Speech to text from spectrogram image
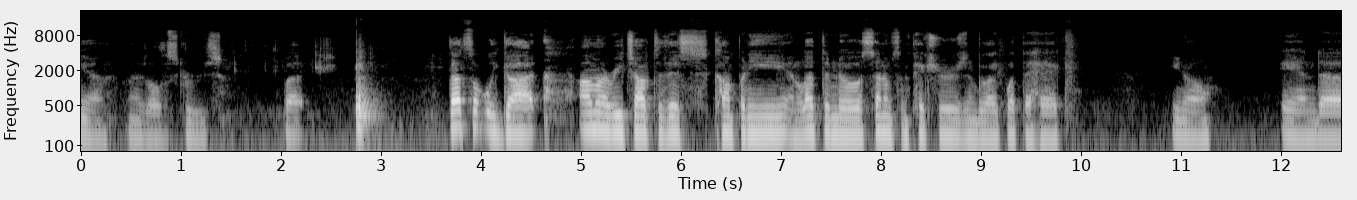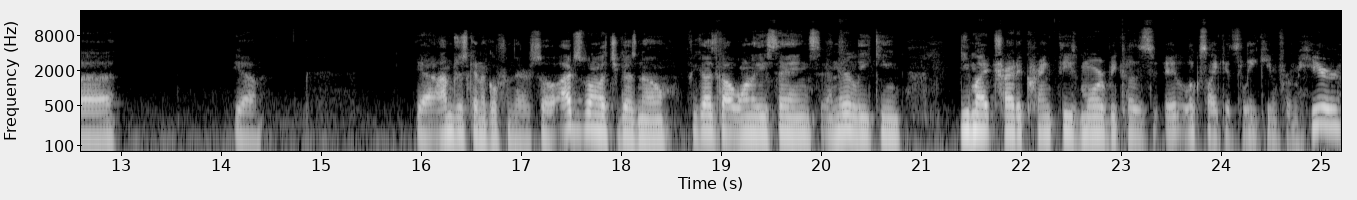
yeah, there's all the screws. But that's what we got. I'm going to reach out to this company and let them know, send them some pictures and be like, what the heck, you know? And, uh, yeah. Yeah, I'm just going to go from there. So I just want to let you guys know, if you guys got one of these things and they're leaking, you might try to crank these more because it looks like it's leaking from here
